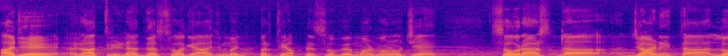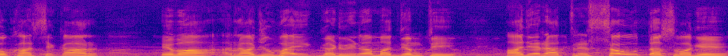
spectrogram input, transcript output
આજે રાત્રિના દસ વાગે આજ મંચ પરથી આપણે સૌએ માણવાનો છે. સૌરાષ્ટ્રના જાણીતા લોકહાસ્યકાર એવા રાજુભાઈ ગઢવીના માધ્યમથી આજે રાત્રે સૌ દસ વાગે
